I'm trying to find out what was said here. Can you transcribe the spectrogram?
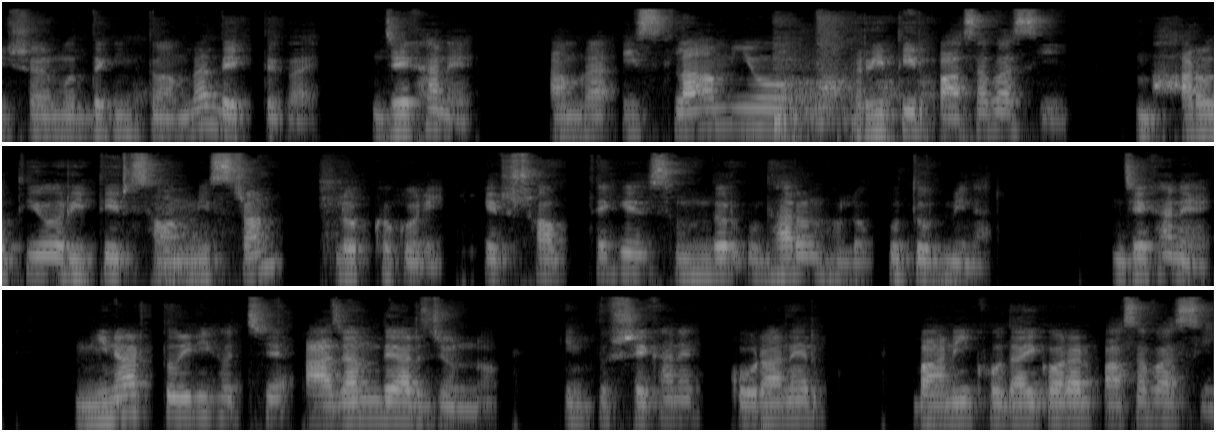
বিষয়ের মধ্যে কিন্তু আমরা দেখতে পাই, যেখানে আমরা ইসলামীয় রীতির পাশাপাশি ভারতীয় রীতির সংমিশ্রণ লক্ষ্য করি। এর সব থেকে সুন্দর উদাহরণ হলো কুতুব মিনার, যেখানে মিনার তৈরি হচ্ছে আজান দেওয়ার জন্য। কিন্তু সেখানে কোরআনের বাণী খোদাই করার পাশাপাশি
